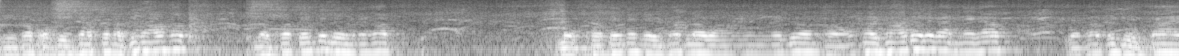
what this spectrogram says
สีครับโอเคครับสำหรับพี่น้องครับหลบคอนเทนต์ได้เลยนะครับ หลบคอนเทนต์ได้เลยครับระวังในเรื่องของไฟฟ้าด้วยแล้วกันนะครับอย่าเข้าไปอยู่ใกล้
